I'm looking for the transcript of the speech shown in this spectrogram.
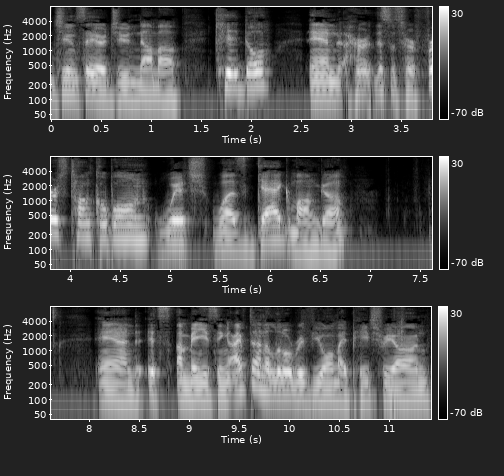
Junsei or Jun Nama Kido, and her this was her first tankobon, which was gag manga and it's amazing. I've done a little review on my Patreon,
